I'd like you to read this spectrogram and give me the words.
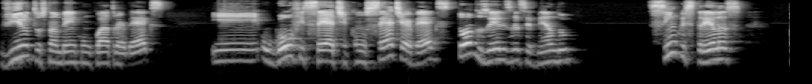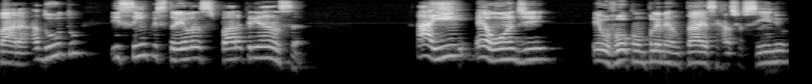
Virtus também com 4 airbags e o Golf 7 com 7 airbags, todos eles recebendo 5 estrelas para adulto e 5 estrelas para criança. Aí é onde eu vou complementar esse raciocínio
